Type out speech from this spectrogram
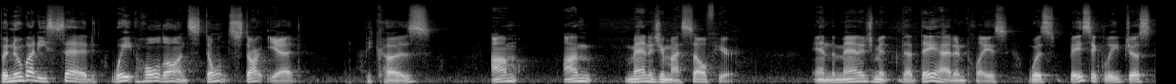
But nobody said, "Wait, hold on, don't start yet," because I'm I'm managing myself here and the management that they had in place was basically just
